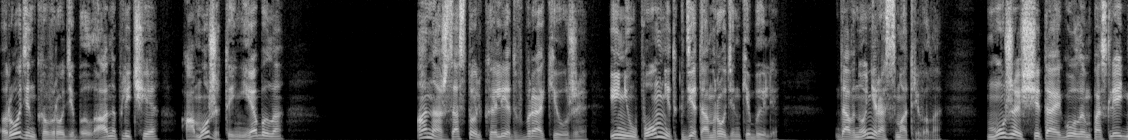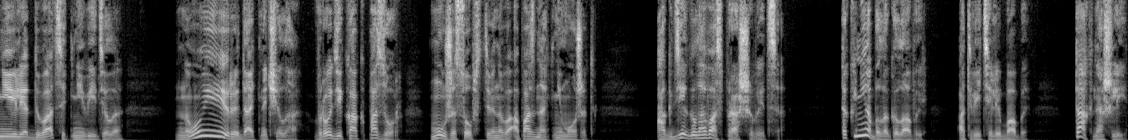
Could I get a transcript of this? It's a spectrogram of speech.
Родинка вроде была на плече, а может и не было. Она ж за столько лет в браке уже и не упомнит, где там родинки были. Давно не рассматривала. Мужа, считай, голым последние лет двадцать не видела. Ну и рыдать начала. Вроде как позор. Мужа собственного опознать не может. А где голова, спрашивается? Так не было головы, ответили бабы. Так нашли.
